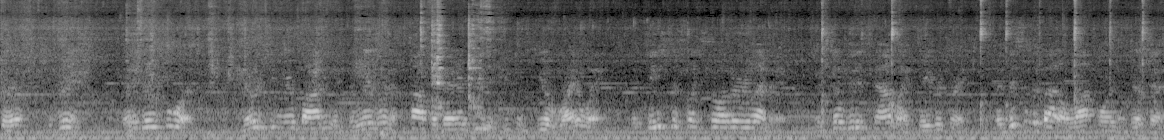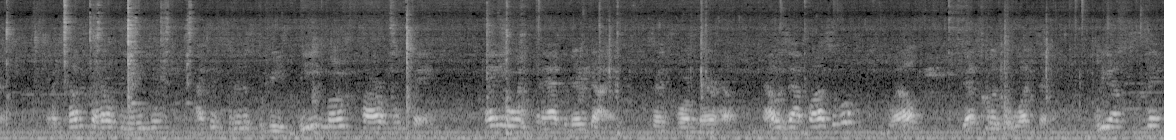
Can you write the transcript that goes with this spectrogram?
stir, and drink. Then it goes to work, nourishing your body and delivering a pop of energy that you can feel right away. It tastes just like strawberry lemonade. And so good it's now my favorite drink. But this is about a lot more than just energy. When it comes to healthy aging, I consider this to be the most powerful change anyone can add to their diet to transform their health. How is that possible? Well, just look at what's in it. We have six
